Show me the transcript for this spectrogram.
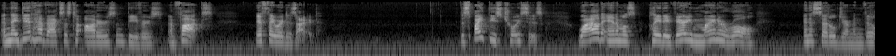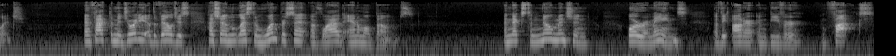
And they did have access to otters and beavers and fox, if they were desired. Despite these choices, wild animals played a very minor role in a settled German village. In fact, the majority of the villages have shown less than 1% of wild animal bones, and next to no mention or remains of the otter and beaver and fox.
